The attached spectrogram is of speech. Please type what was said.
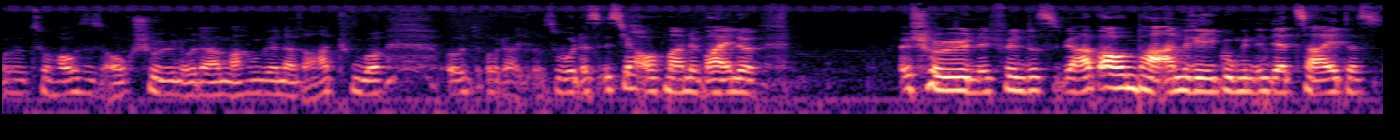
äh, zu Hause ist auch schön oder machen wir eine Radtour und, oder so. Das ist ja auch mal eine Weile schön. Ich finde, es gab auch ein paar Anregungen in der Zeit, dass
